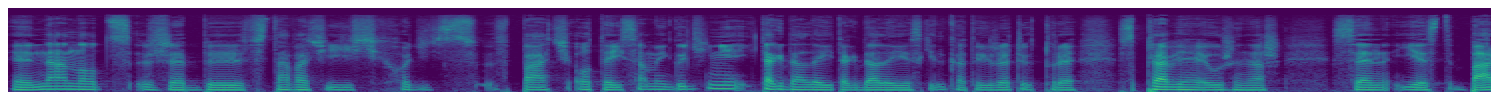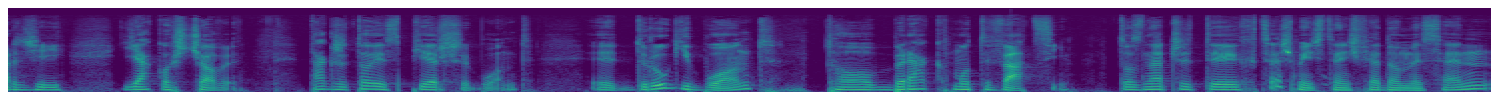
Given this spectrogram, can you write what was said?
e, na noc, żeby wstawać i iść, chodzić spać o tej samej godzinie i tak dalej, i tak dalej. Jest kilka tych rzeczy, które sprawiają, że nasz sen jest bardziej jakościowy. Także to jest pierwszy błąd. E, drugi błąd to brak motywacji. To znaczy, ty chcesz mieć ten świadomy sen,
